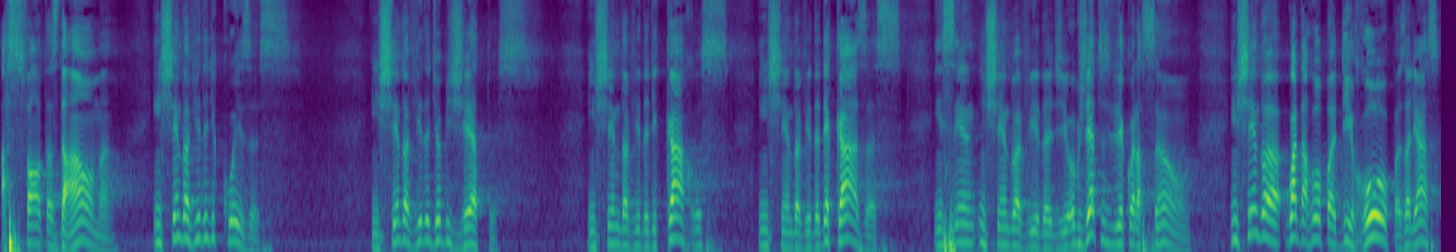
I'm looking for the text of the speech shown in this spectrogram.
às faltas da alma enchendo a vida de coisas, enchendo a vida de objetos, enchendo a vida de carros, enchendo a vida de casas, enchendo a vida de objetos de decoração, enchendo a guarda-roupa de roupas. Aliás,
